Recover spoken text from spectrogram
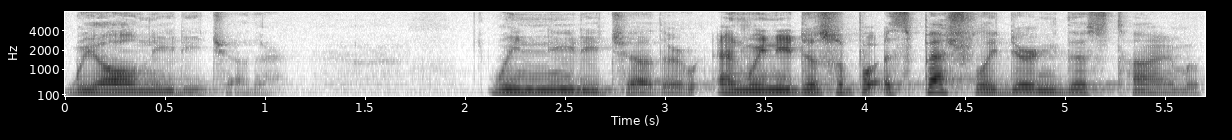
We all need each other. We need each other, and we need to support, especially during this time of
